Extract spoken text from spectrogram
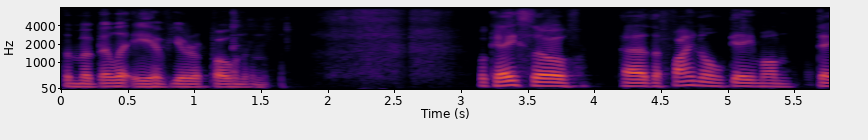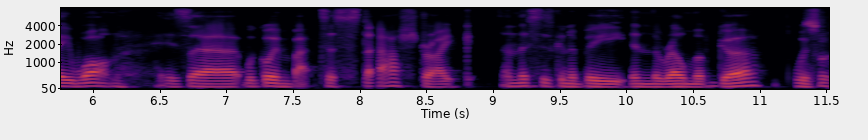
the mobility of your opponent. Okay, so uh, the final game on day one is uh, we're going back to Star Strike, and this is going to be in the realm of Ghur with So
